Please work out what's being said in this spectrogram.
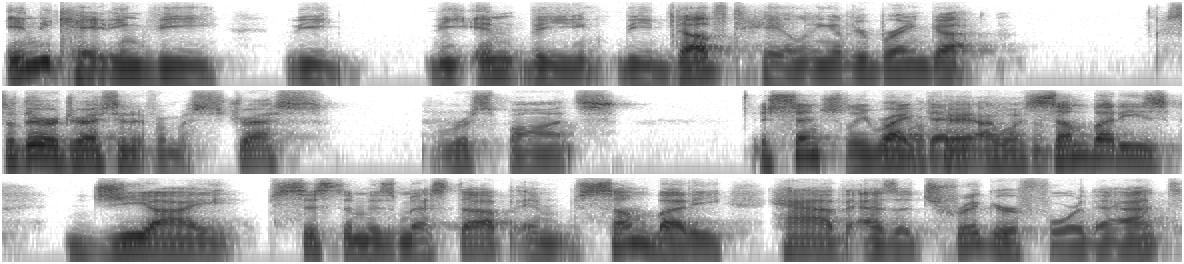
indicating the the the in, the the dovetailing of your brain gut. So they're addressing it from a stress response. Essentially, right? Okay. That I wasn't. somebody's GI system is messed up, and somebody have as a trigger for that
